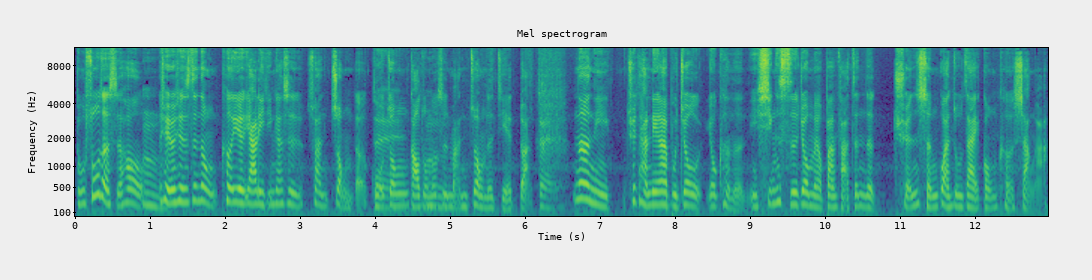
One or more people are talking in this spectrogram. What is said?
读书的时候，而且尤其是那种课业压力应该是算重的，国中高中都是蛮重的阶段。对，那你去谈恋爱，不就有可能你心思就没有办法真的全神贯注在功课上啊？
